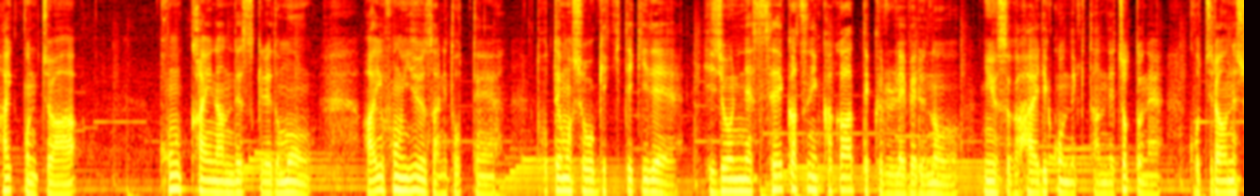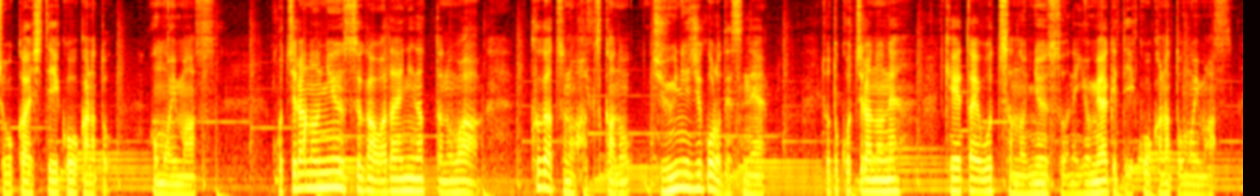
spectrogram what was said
はいこんにちは。今回なんですけれども iPhone ユーザーにとってねとても衝撃的で非常にね生活に関わってくるレベルのニュースが入り込んできたんでちょっとねこちらをね紹介していこうかなと思います。こちらのニュースが話題になったのは9月の20日の12時頃ですね。ちょっとこちらのね携帯ウォッチさんのニュースをね読み上げていこうかなと思います。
